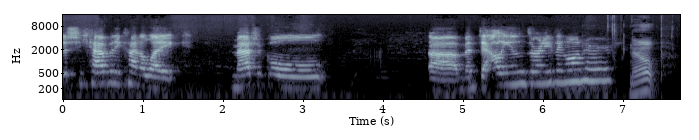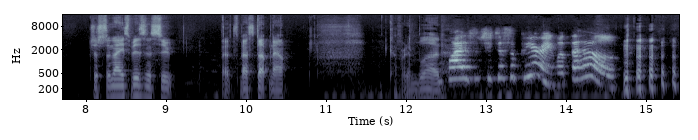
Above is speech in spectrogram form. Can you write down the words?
Does she have any kind of like magical uh, medallions or anything on her? Nope, just a nice business suit. That's messed up now. Covered in blood. Why isn't she disappearing? What the hell?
